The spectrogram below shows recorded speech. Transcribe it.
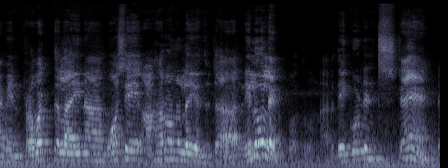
ఐ మీన్ ప్రవక్తలైన మోసే అహరోనుల ఎదుట నిలవలేకపోతూ ఉన్నారు. దే కుడెంట్ స్టాండ్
